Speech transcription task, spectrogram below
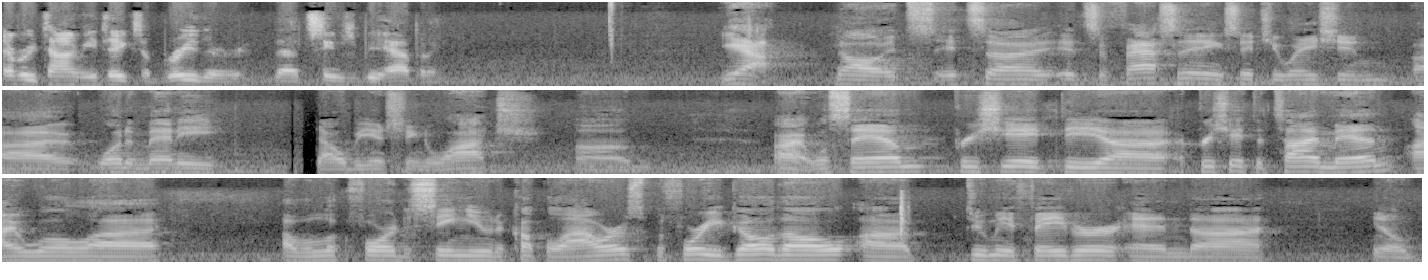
every time he takes a breather, that seems to be happening. Yeah, no, it's it's a uh, it's a fascinating situation. Uh, one of many that will be interesting to watch. Um, all right, well, Sam, appreciate the uh, appreciate the time, man. I will uh, I will look forward to seeing you in a couple hours. Before you go, though, uh, do me a favor and. Uh, you know,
